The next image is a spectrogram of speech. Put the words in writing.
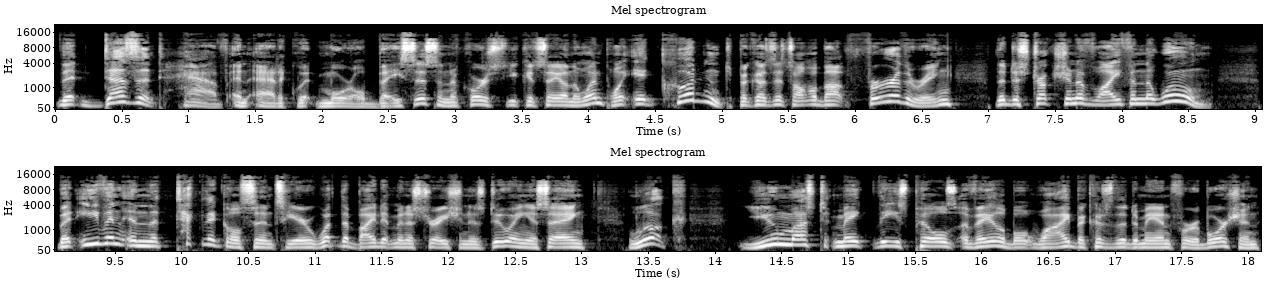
that doesn't have an adequate moral basis. And of course, you could say on the one point, it couldn't because it's all about furthering the destruction of life in the womb. But even in the technical sense here, what the Biden administration is doing is saying, look, you must make these pills available. Why? Because of the demand for abortion,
